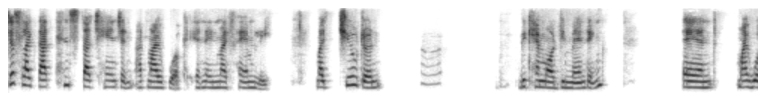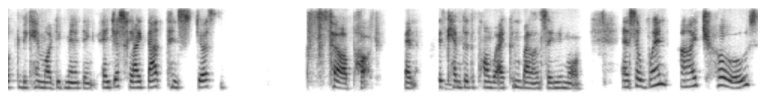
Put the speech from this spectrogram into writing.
just like that, things start changing at my work and in my family. My children uh, became more demanding, and my work became more demanding. And just like that, things just fell apart. And it came to the point where I couldn't balance anymore. And so when I chose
